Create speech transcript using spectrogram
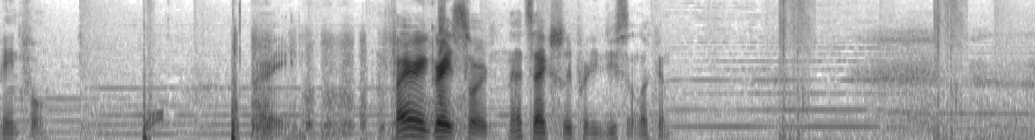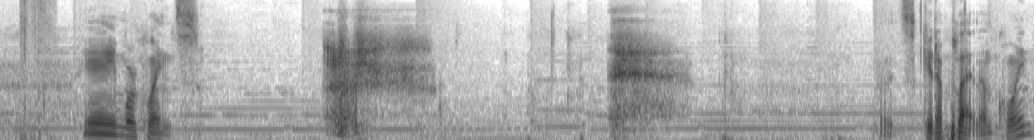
Painful. Alright. Fiery Greatsword. That's actually pretty decent looking. Yay, more coins. Let's get a platinum coin.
